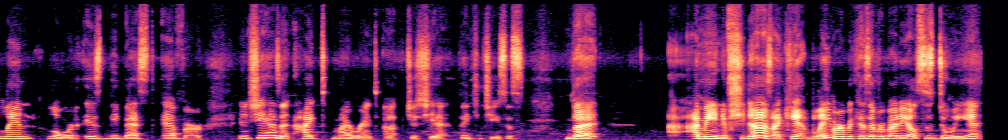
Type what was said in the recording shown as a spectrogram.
landlord is the best ever. And she hasn't hiked my rent up just yet. Thank you, Jesus. But I mean, if she does, I can't blame her because everybody else is doing it.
